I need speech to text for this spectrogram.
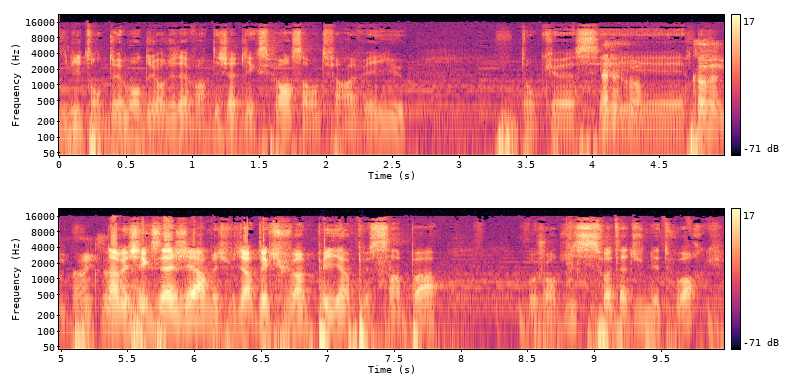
limite, on demande aujourd'hui d'avoir déjà de l'expérience avant de faire un VIE. Donc euh, c'est. Ah, d'accord. Quand même. Non mais j'exagère, mais je veux dire, dès que tu veux un pays un peu sympa, aujourd'hui, soit t'as du network.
